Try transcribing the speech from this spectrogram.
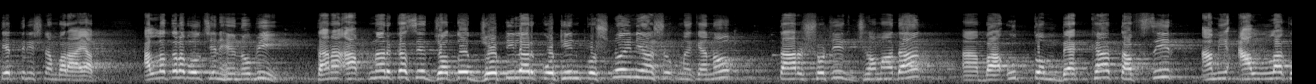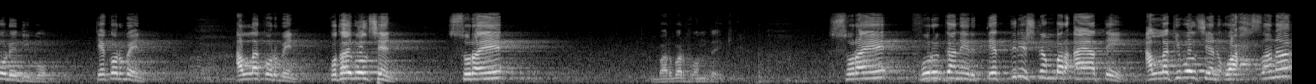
তেত্রিশ নম্বর আয়াত। আল্লাহ বলছেন, হে নবী, তারা আপনার কাছে যত জটিল আর কঠিন প্রশ্নই নিয়ে আসুক না কেন, তার সঠিক সমাধান বা উত্তম ব্যাখ্যা, তাফসির আমি আল্লাহ করে দিব। কে করবেন? আল্লাহ করবেন। কোথায় বলছেন? সোরায়ে বারবার ফোন কি? সুরায়ে ফুরকানের ৩৩ নম্বর আয়াতে আল্লাহ কি বলছেন? ওয়াহসানা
